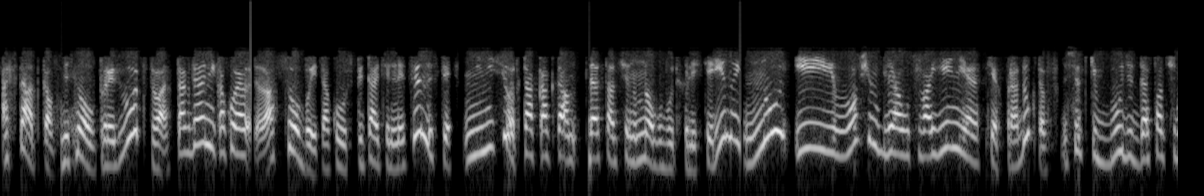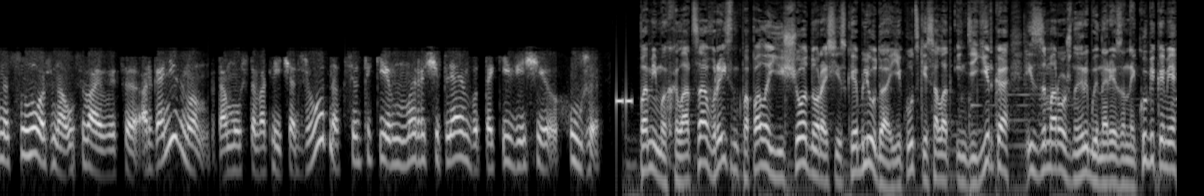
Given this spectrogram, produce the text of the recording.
остатков мясного производства, тогда никакой особой такой воспитательной ценности не несет, так как там достаточно много будет холестерина. Ну и, общем, для усвоения тех продуктов все-таки будет достаточно сложно усваиваться организмом, потому что, в отличие от животных, все-таки мы расщепляем вот такие вещи хуже. Помимо холодца в рейтинг попало еще одно российское блюдо – якутский салат индигирка из замороженной рыбы, нарезанной кубиками,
